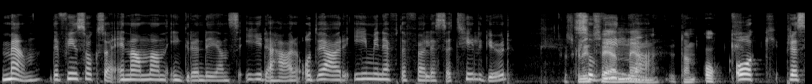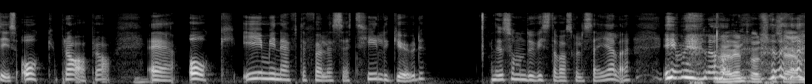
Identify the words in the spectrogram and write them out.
Men det finns också en annan ingrediens i det här och det är i min efterföljelse till Gud. Jag skulle inte säga men, utan och. Och, precis, och, bra, bra. Mm. Eh, och i min efterföljelse till Gud det är som om du visste vad jag skulle säga eller? Nej, jag vet inte vad du skulle säga,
